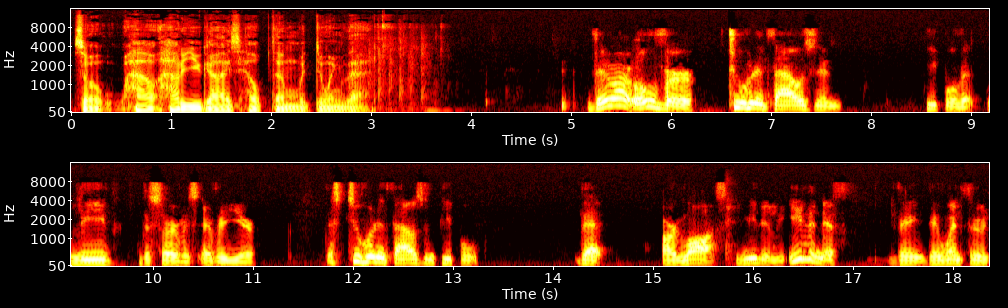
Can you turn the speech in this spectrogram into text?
So, how how do you guys help them with doing that? There are over 200,000 people that leave the service every year. There's 200,000 people that are lost immediately, even if they, they went through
